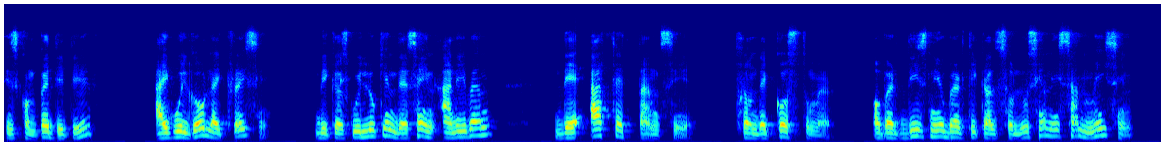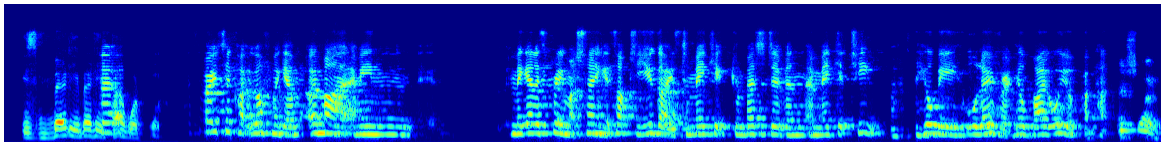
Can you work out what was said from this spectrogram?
is competitive, I will go like crazy because we're looking the same. And even the acceptance from the customer over this new vertical solution is amazing. It's very, very uh, powerful. Sorry to cut you off, again. Omar, I mean, Miguel is pretty much saying it's up to you guys to make it competitive and, and make it cheap. He'll be all over it. He'll buy all your products. For sure.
